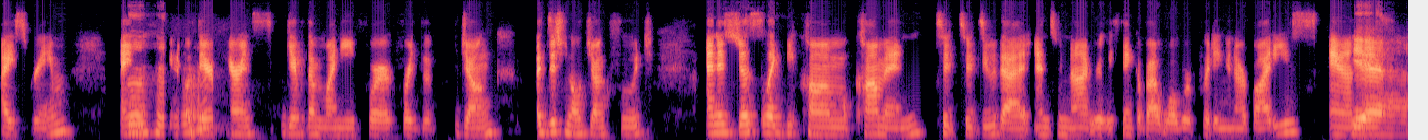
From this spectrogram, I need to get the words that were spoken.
ice cream and mm-hmm. you know their parents give them money for for the junk additional junk food and it's just like become common to to do that and to not really think about what we're putting in our bodies and yeah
